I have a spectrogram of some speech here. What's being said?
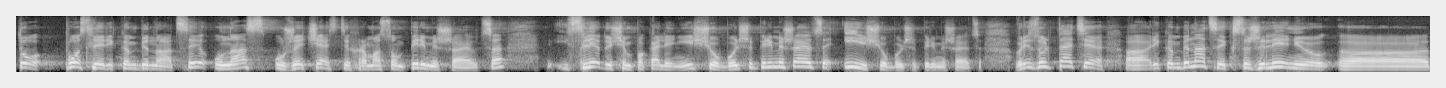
то после рекомбинации у нас уже части хромосом перемешаются, и в следующем поколении еще больше перемешаются и еще больше перемешаются. В результате э, рекомбинации, к сожалению, э,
